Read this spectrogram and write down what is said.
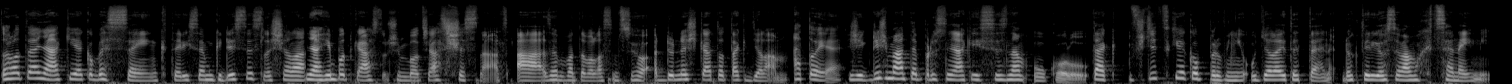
Tohle to je nějaký jakoby saying, který jsem kdysi slyšela v nějakém podcastu, už bylo třeba 16 a zapamatovala jsem si ho a do dneška to tak dělám. A to je, že když máte prostě nějaký seznam úkolů, tak vždycky jako první udělejte ten, do kterého se vám chce nejmíň.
